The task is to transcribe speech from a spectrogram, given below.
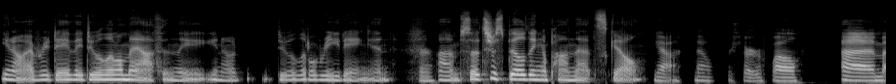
you know, every day they do a little math and they, you know, do a little reading. And Sure. um, so it's just building upon that skill. Yeah, no, for sure. Well, um,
